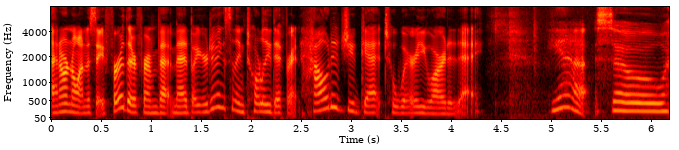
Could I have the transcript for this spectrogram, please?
I don't know want to say further from vet med, but you're doing something totally different. How did you get to where you are today? Yeah. So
